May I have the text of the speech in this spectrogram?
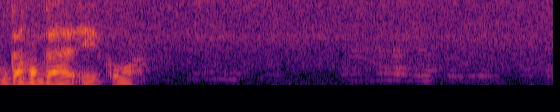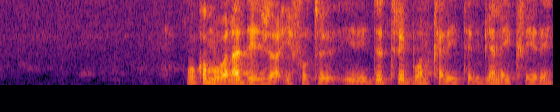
muga nko ngaha ego. Nk'uko mubona deja ifoto iri de très bonne qualité iri bien éclairée.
